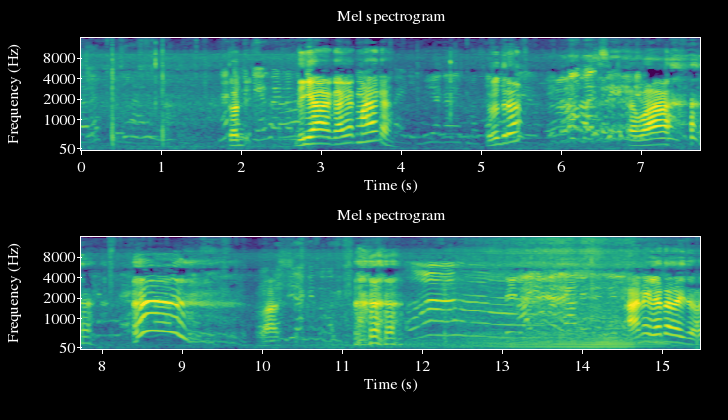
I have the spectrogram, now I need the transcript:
કરે. તો દિયા ગાયકમાં હે કે? રુદ્ર? વાહ. વાહ. આને લેતા જઈજો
